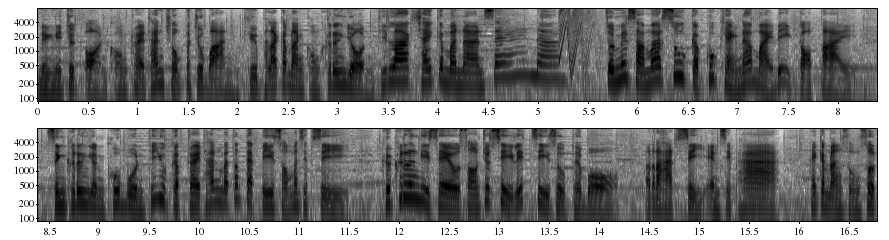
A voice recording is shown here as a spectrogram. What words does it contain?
หนึ่งในจุดอ่อนของไททันโฉมปัจจุบัน คือพละกำลังของเครื่องยนต์ที่ลากใช้กันมานานแสนานจนไม่สามารถสู้กับคู่แข่งหน้าใหม่ได้อีกต่อไป ซึ่งเครื่องยนต์คู่บุญที่อยู่กับ Triton มาตั้งแต่ปี 2014 คือเครื่องดีเซล 2.4 ลิตร 4 สูบเทอร์โบ รหัส 4N15 ให้กำลังสูงสุด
